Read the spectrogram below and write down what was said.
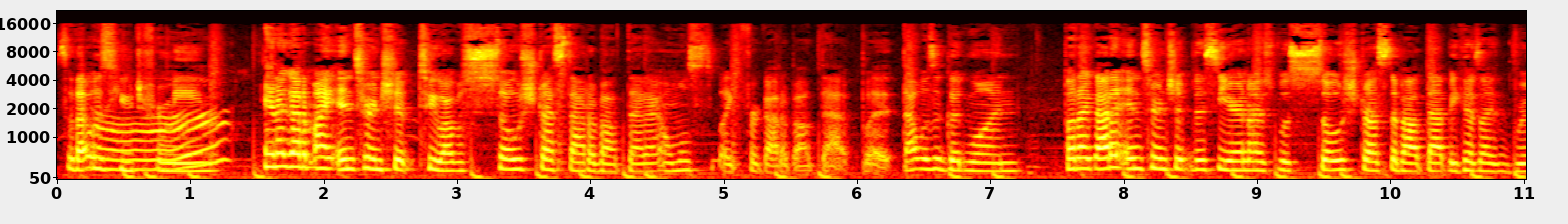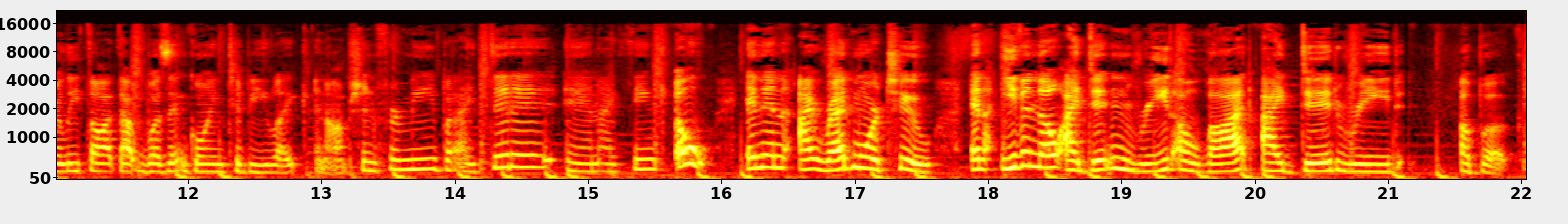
So that was huge for me. And I got my internship too. I was so stressed out about that. I almost like forgot about that, but that was a good one. But I got an internship this year and I was so stressed about that because I really thought that wasn't going to be like an option for me, but I did it and I think oh, and then I read more too. And even though I didn't read a lot, I did read a book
